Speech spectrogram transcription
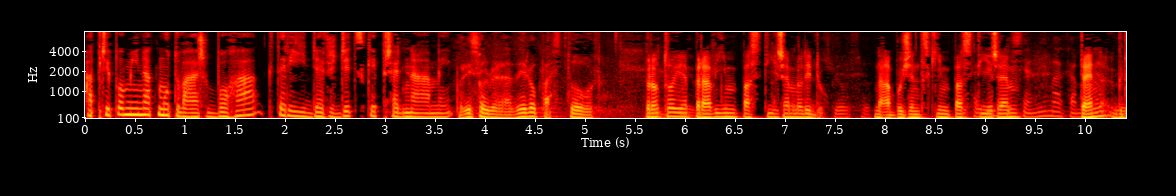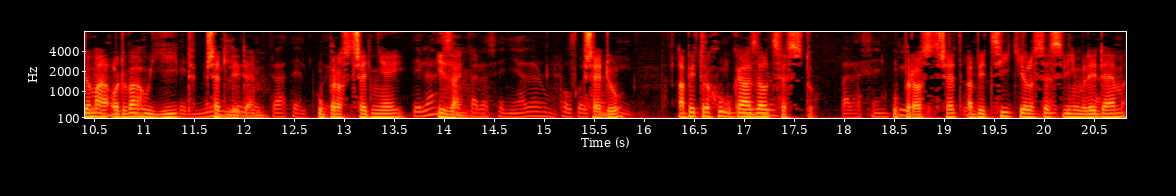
a připomínat mu tvář Boha, který jde vždycky před námi. Proto je pravým pastýřem lidu, náboženským pastýřem, ten, kdo má odvahu jít před lidem, uprostřed něj i za ním. Vpředu, aby trochu ukázal cestu. Uprostřed, aby cítil se svým lidem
